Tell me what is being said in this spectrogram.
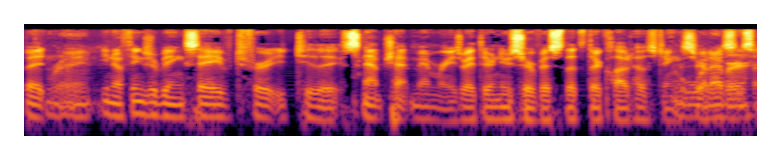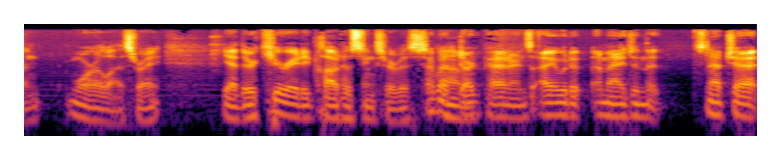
But Right. you know things are being saved for to the Snapchat memories, right? Their new service that's their cloud hosting Whatever. services, and more or less, right? Yeah, their curated cloud hosting service. Talk about Um, dark patterns. I would imagine that Snapchat.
